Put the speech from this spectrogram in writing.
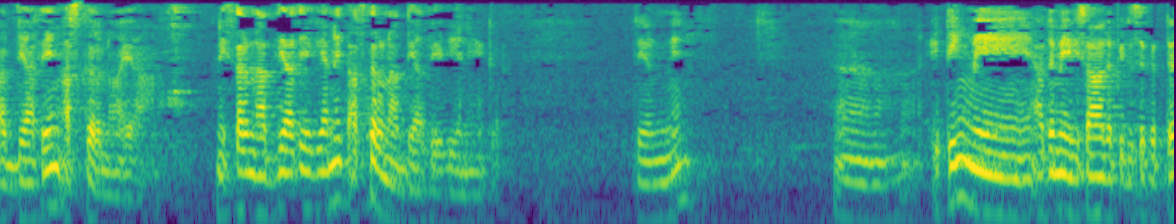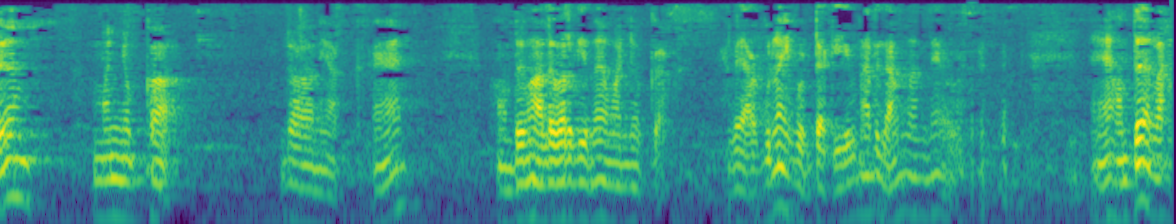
අධ්‍යාසයෙන් අස්කරනවා යා. නිස්සරණ අධ්‍යාසය කියන්නේ අස්කරන අධ්‍යාසය කියන එක. තේරුණේ? ඉතින් මේ අද මේ විශාල පිරිසකට මඤ්ඤොක්කා දානයක් ඈ හොඳම අල වර්ගයේ තමයි මඤ්ඤොක්කා. හැබැයි අගුණයි පොඩ්ඩක් ඒ වුණාට ගන්නන්නේ ඈ හොඳ රහ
